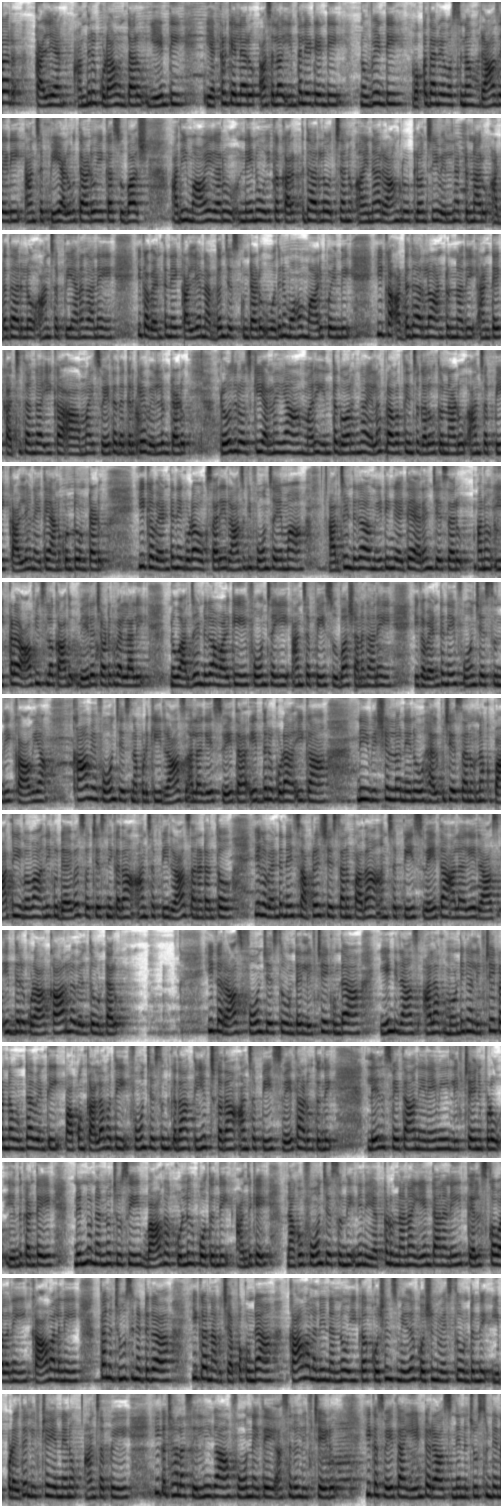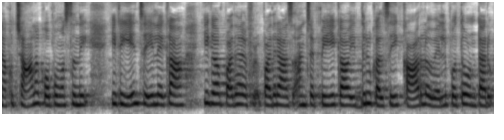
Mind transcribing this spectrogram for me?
కళ్యాణ్ అందరూ కూడా ఉంటారు. ఏంటి? ఎక్కడికి వెళ్ళారు అసలు ఇంత లేట్ ఏంటి నువ్వేంటి? ఒక్కదానివే వస్తున్నావు? రాజేడి అని చెప్పి అడుగుతాడు ఇక సుభాష్. అది మావయ్య గారు నేను ఇక కరెక్ట్ దారిలో వచ్చాను. ఆయన రాంగ్ రూట్లోంచి వెళ్ళినట్టున్నారు అడ్డదారిలో అని చెప్పి అనగానే ఇక వెంటనే కళ్యాణ్ అర్థం చేసుకుంటాడు. వదిన మొహం మాడిపోయింది. ఇక అడ్డదారిలో అంటున్నది అంటే ఖచ్చితంగా ఇక ఆ అమ్మాయి శ్వేత దగ్గరికే వెళ్ళుంటాడు. రోజు రోజుకి అన్నయ్య మరి ఇంత ఘోరంగా ఎలా ప్రవర్తించగలుగుతున్నాడు అని చెప్పి కళ్యాణ్ అయితే అనుకుంటూ ఉంటాడు. ఇక వెంటనే కూడా ఒకసారి రాజుకి ఫోన్ చేయమ్మా. అర్జెంటుగా మీటింగ్ అయితే అరేంజ్ చేశారు. మనం ఇక్కడ ఆఫీస్లో కాదు వేరే చోటకి వెళ్ళాలి. నువ్వు అర్జెంటుగా వాడికి ఫోన్ చెయ్యి అని చెప్పి సుభాష్ అనగానే ఇక వెంటనే ఫోన్ చేస్తుంది కావ్య. కావ్య ఫోన్ చేసినప్పటికీ రాజ్ అలాగే శ్వేత ఇద్దరు కూడా ఇక నీ విషయంలో నేను హెల్ప్ చేశాను. నాకు పార్టీ ఇవ్వవా? నీకు డైవర్స్ వచ్చేసినాయి కదా? అని చెప్పి రాజ్ అనడంతో ఇక వెంటనే సర్ప్రైజ్ చేస్తాను పదా అని చెప్పి శ్వేత అలాగే రాజ్ ఇద్దరు కూడా కారులో వెళ్తూ ఉంటారు. ఇక రాజ్ ఫోన్ చేస్తూ ఉంటే లిఫ్ట్ చేయకుండా ఏంటి రాజ్ అలా మొండిగా లిఫ్ట్ చేయకుండా ఉంటావేంటి? పాపం కళావతి ఫోన్ చేస్తుంది కదా తీయచ్చు కదా అని చెప్పి శ్వేత అడుగుతుంది. లేదు శ్వేత నేనేమి లిఫ్ట్ చేయను ఇప్పుడు. ఎందుకంటే నిన్ను నన్ను చూసి బాగా కుళ్ళుకుపోతుంది. అందుకే నాకు ఫోన్ చేస్తుంది. నేను ఎక్కడున్నానా ఏంటానని తెలుసుకోవాలని కావాలని తను చూసినట్టుగా ఇక నాకు చెప్పకుండా కావాలని నన్ను ఇక క్వశ్చన్స్ మీద క్వశ్చన్ వేస్తూ ఉంటుంది. ఇప్పుడైతే లిఫ్ట్ చేయను నేను అని చెప్పి ఇక చాలా సిల్ సిల్లీగా ఫోన్ అయితే అసలు లిఫ్ట్ చేయడు. ఇక శ్వేత ఏంటో రాస్ నిన్ను చూస్తుంటే నాకు చాలా కోపం వస్తుంది. ఇక ఏం చేయలేక ఇక పద పదరాస్ అని చెప్పి ఇక ఇద్దరు కలిసి కారులో వెళ్ళిపోతూ ఉంటారు.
